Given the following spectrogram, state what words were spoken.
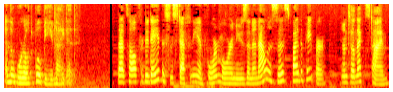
and the world will be united. That's all for today. This is Stephanie, and for more news and analysis, buy the paper. Until next time.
